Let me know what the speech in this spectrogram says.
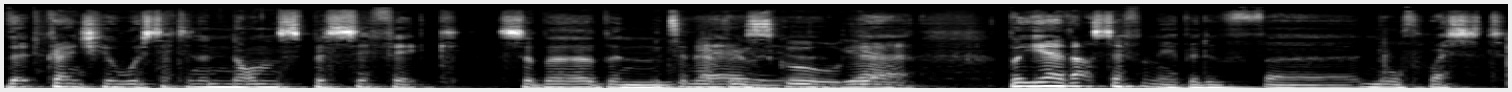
that Grange Hill was set in a non-specific suburban. It's in every area. school, yeah. But yeah, that's definitely a bit of uh, northwest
